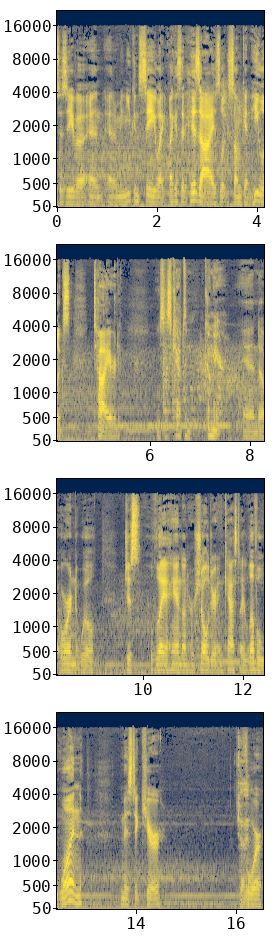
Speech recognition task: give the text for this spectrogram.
to Ziva, and and I mean, you can see, like like I said, his eyes look sunken. He looks tired. He says, "Captain, come here," and uh, Oren will just lay a hand on her shoulder and cast a level one Mystic Cure. Okay. for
